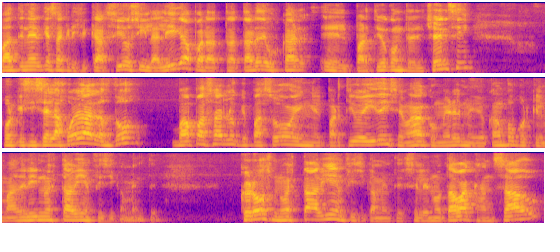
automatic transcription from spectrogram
va a tener que sacrificar sí o sí la liga para tratar de buscar el partido contra el Chelsea. Porque si se la juega a los dos, va a pasar lo que pasó en el partido de ida y se van a comer el mediocampo porque el Madrid no está bien físicamente. Cross no está bien físicamente, se le notaba cansado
